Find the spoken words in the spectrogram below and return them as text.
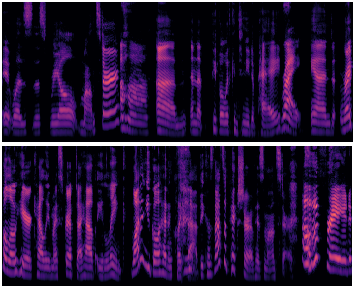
it was this real monster Uh-huh. um and that people would continue to pay Right. and right below here kelly in my script i have a link why don't you go ahead and click that because that's a picture of his monster I'm afraid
